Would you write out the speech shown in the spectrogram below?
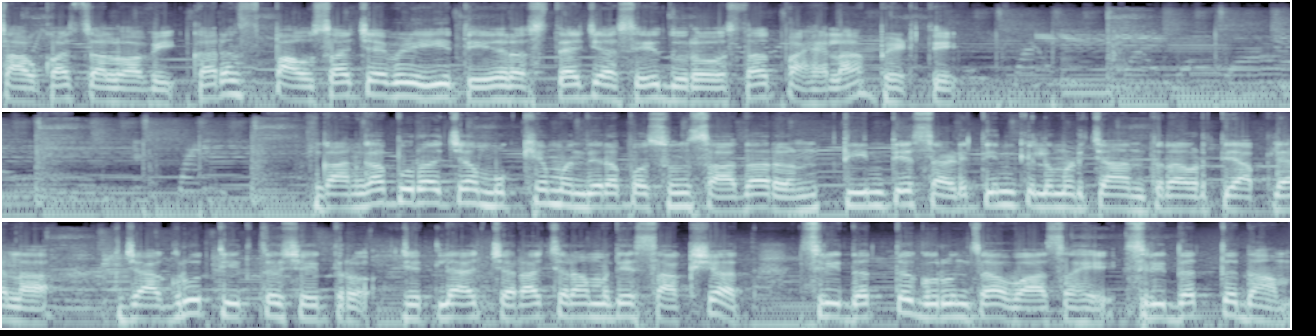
सावकाश चालवावी. कारण पावसाच्या वेळी इथे रस्त्याची असे दुरवस्था पाहायला भेटते. गाणगापुराच्या मुख्य मंदिरापासून साधारण तीन ते साडेतीन किलोमीटरच्या अंतरावरती आपल्याला जागृत तीर्थक्षेत्र जिथल्या चराचरामध्ये साक्षात श्री दत्त गुरूंचा वास आहे. श्री दत्त धाम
